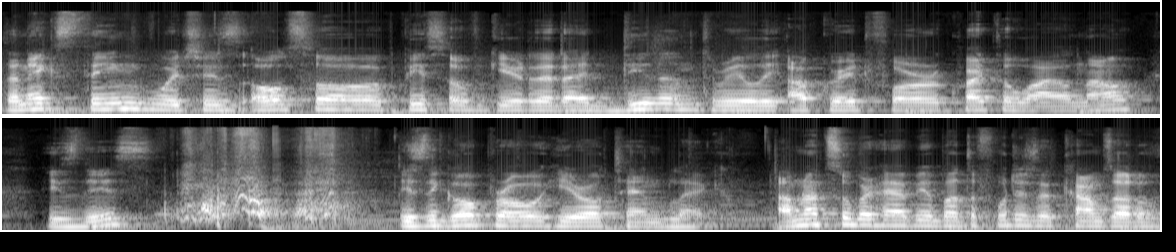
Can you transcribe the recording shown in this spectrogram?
The next thing, which is also a piece of gear that I didn't really upgrade for quite a while now, is this. Is the GoPro Hero 10 Black. I'm not super happy about the footage that comes out of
